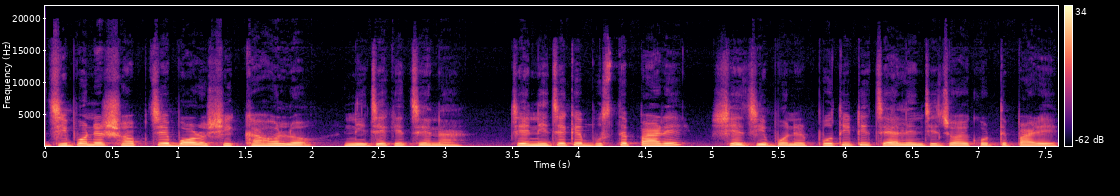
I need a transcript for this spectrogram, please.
জীবনের সবচেয়ে বড় শিক্ষা হলো নিজেকে চেনা। যে নিজেকে বুঝতে পারে, সে জীবনের প্রতিটি চ্যালেঞ্জই জয় করতে পারে।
